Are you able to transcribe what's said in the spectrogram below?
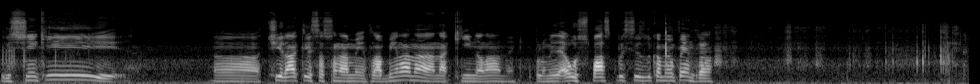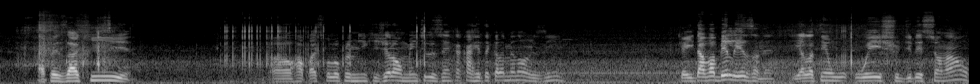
Eles tinham que uh, tirar aquele estacionamento lá, bem lá na, na quina lá, né? Que, pelo menos é o espaço que precisa do caminhão pra entrar. Apesar que uh, o rapaz falou pra mim que geralmente eles vêm com a carreta aquela menorzinha. Que aí dava beleza, né? E ela tem o, o eixo direcional.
